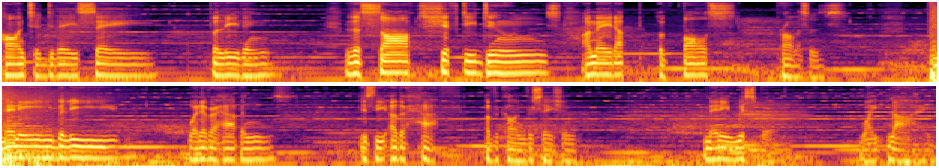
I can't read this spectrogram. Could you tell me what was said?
haunted, they say, believing the soft, shifty dunes are made up of false promises. Many believe whatever happens is the other half of the conversation. Many whisper white lies.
